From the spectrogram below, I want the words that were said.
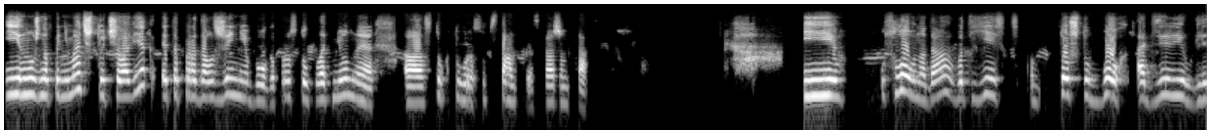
И нужно понимать, что человек – это продолжение Бога, просто уплотненная а, структура, субстанция, скажем так. И условно, да, вот есть то, что Бог отделил для,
